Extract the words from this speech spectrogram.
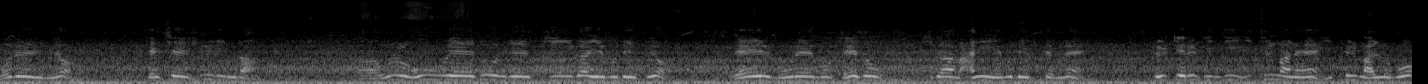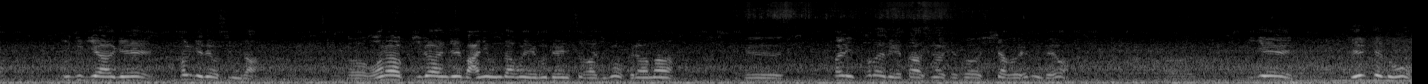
월요일이고요. 대체 휴일입니다. 아, 오늘 오후에도 이제 비가 예보돼 있고요. 내일 모레 뭐 계속 비가 많이 예보돼 있기 때문에 들깨를 빈 지 이틀 만에 이틀 마르고 부득이하게 털게 되었습니다. 어, 워낙 비가 이제 많이 온다고 예보되어 있어가지고 그나마 그 빨리 털어야 되겠다 생각해서 시작을 했는데요. 어, 이게 될 때도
